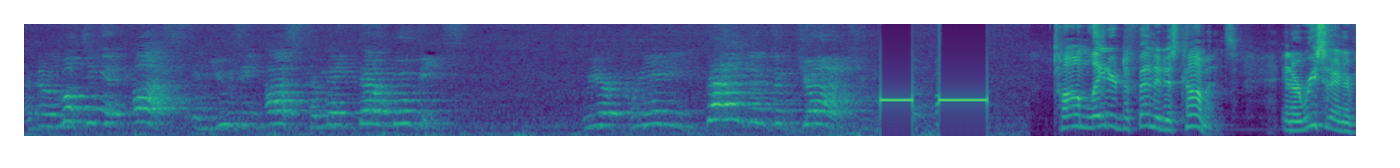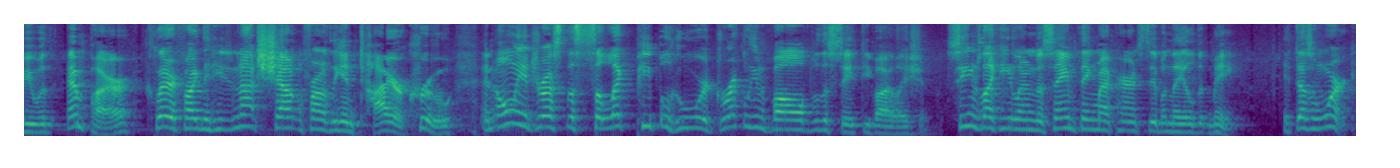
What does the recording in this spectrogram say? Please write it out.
And they're looking at us and using us to make their movies. We are creating thousands of jobs, Tom later defended his comments in a recent interview with Empire, clarifying that he did not shout in front of the entire crew and only addressed the select people who were directly involved with the safety violation. Seems like he learned the same thing my parents did when they yelled at me. It doesn't work.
